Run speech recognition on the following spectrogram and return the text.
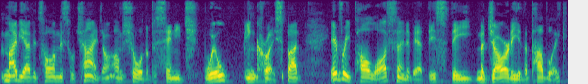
maybe over time this will change. I'm sure the percentage will increase. But every poll I've seen about this, the majority of the public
